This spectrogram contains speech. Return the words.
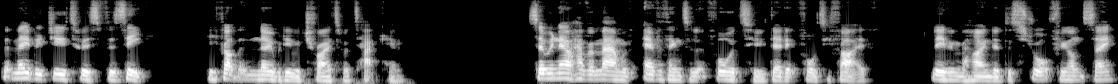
But maybe due to his physique, he felt that nobody would try to attack him. So we now have a man with everything to look forward to dead at 45, leaving behind a distraught fiancée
